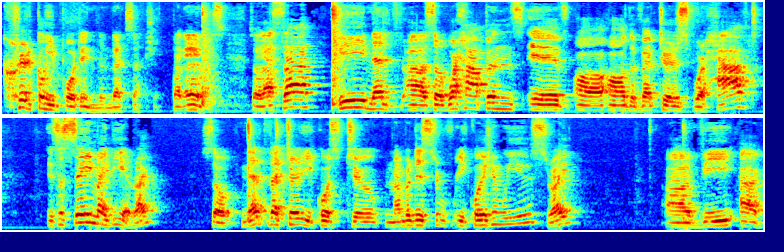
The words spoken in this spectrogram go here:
critically important in the next section. But anyways, so that's that. B net. Uh, so what happens if uh, all the vectors were halved? It's the same idea, right? So net vector equals to remember this equation we use, right? Uh, v uh,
